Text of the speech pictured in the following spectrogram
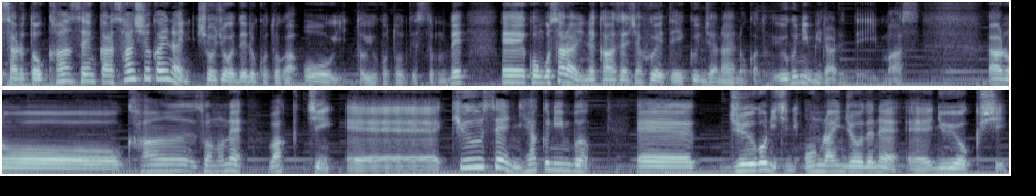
サル痘感染から3週間以内に症状が出ることが多いということですので、今後さらにね、感染者増えていくんじゃないのかというふうに見られています。あのー、かん、そのね、ワクチン、えー、9200人分、えー、15日にオンライン上でね、えー、ニューヨーク市、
